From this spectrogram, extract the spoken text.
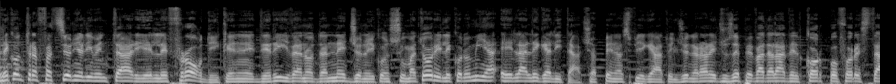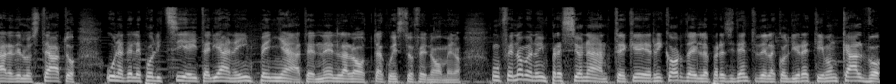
Le contraffazioni alimentari e le frodi che ne derivano danneggiano i consumatori, l'economia e la legalità, ci ha appena spiegato il generale Giuseppe Vadalà del Corpo Forestale dello Stato, una delle polizie italiane impegnate nella lotta a questo fenomeno. Un fenomeno impressionante che, ricorda il presidente della Coldiretti Moncalvo,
